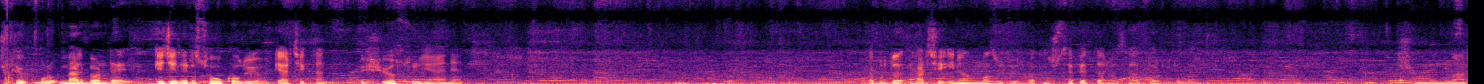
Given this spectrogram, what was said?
Çünkü bu Melbourne'de geceleri soğuk oluyor. Gerçekten üşüyorsun yani. Ya burada her şey inanılmaz ucuz. Bakın şu sepetler mesela 4 dolar. Şunlar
